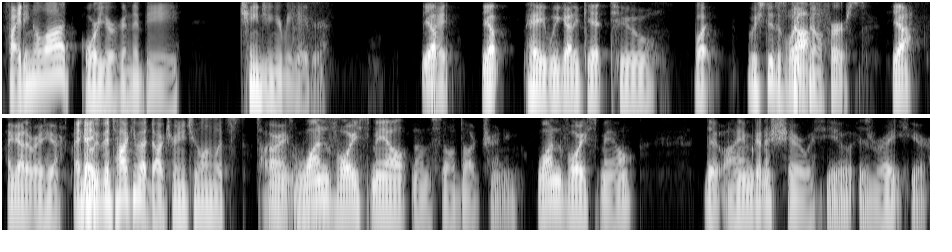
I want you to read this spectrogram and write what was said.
fighting a lot or you're going to be changing your behavior Yep. right Yep. Hey, we got to get to. what we should do the Stuff. voicemail first Yeah, I got it right here. i know we've been talking about dog training too long let's talk All about one else. voicemail. No, this is all dog training. One voicemail that I am going to share with you is right here.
